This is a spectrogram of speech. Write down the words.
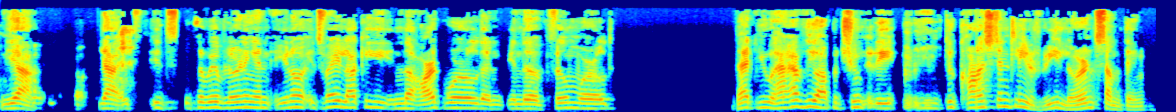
yeah. Yeah. It's, it's, it's a way of learning. And, you know, it's very lucky in the art world and in the film world that you have the opportunity to constantly relearn something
